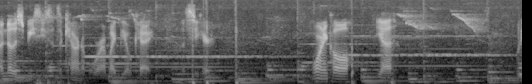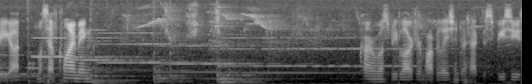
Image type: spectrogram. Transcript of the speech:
another species that's a carnivore, I might be okay. Let's see here. Warning call. Yeah. What do you got? Must have climbing. Carnivore must be larger in population to attack the species.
